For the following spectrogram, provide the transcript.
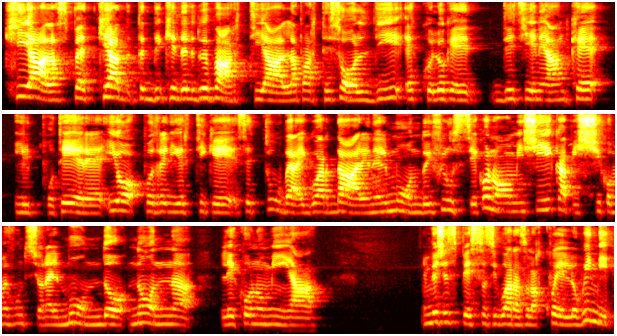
chi ha l'aspetto, chi, ha, che delle due parti ha la parte soldi è quello che detiene anche il potere. Io potrei dirti che se tu vai a guardare nel mondo i flussi economici, capisci come funziona il mondo, non l'economia. Invece spesso si guarda solo a quello. Quindi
